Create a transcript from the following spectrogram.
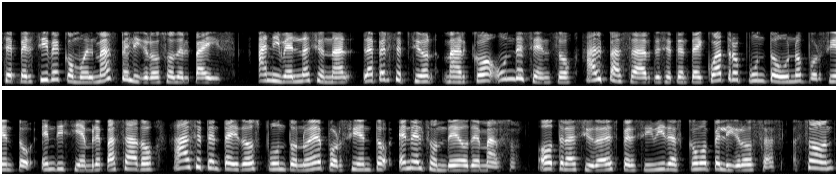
se percibe como el más peligroso del país. A nivel nacional, la percepción marcó un descenso al pasar de 74.1% en diciembre pasado a 72.9% en el sondeo de marzo. Otras ciudades percibidas como peligrosas son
